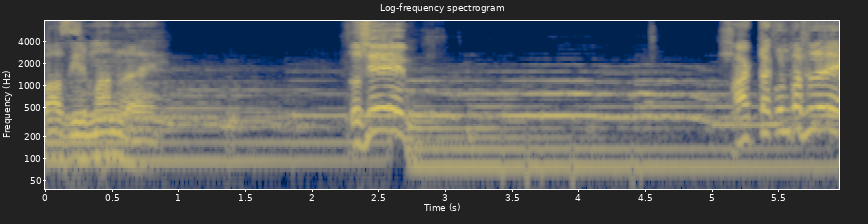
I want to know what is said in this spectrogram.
বাজির মান রায়। জসিম হাটটা কোন পাশে রে?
